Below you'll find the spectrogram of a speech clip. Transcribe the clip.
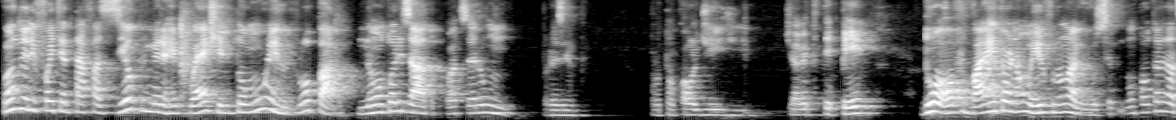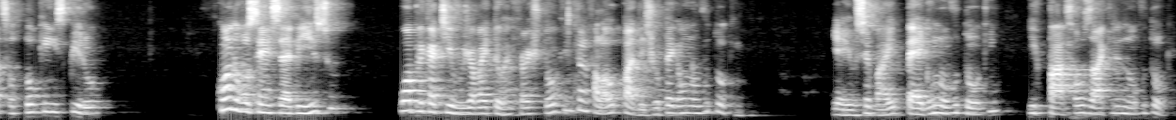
quando ele foi tentar fazer o primeiro request, ele tomou um erro. Ele falou, opa, não autorizado, 401, por exemplo. Protocolo de, de, de HTTP do off vai retornar um erro, falando, olha, você não está autorizado, seu token expirou. Quando você recebe isso, o aplicativo já vai ter o refresh token, então ele fala, opa, deixa eu pegar um novo token. E aí você vai, pega um novo token e passa a usar aquele novo token.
